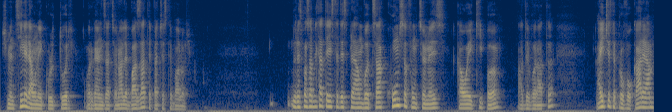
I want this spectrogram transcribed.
și menținerea unei culturi organizaționale bazate pe aceste valori. Responsabilitatea este despre a învăța cum să funcționezi ca o echipă adevărată. Aici este provocarea,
